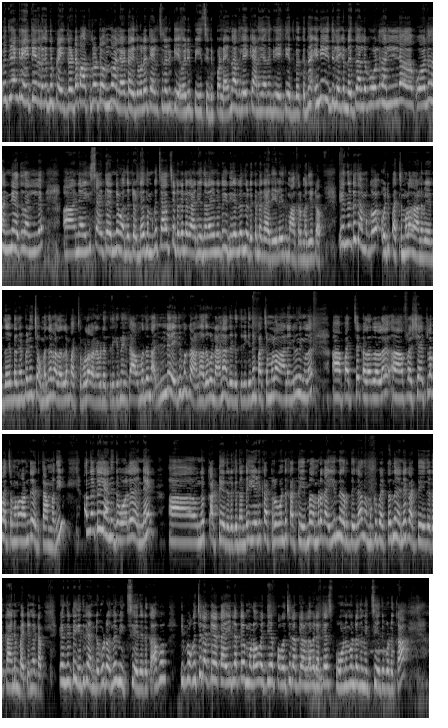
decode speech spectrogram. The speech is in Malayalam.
അപ്പോൾ ഇത് ഞാൻ ഗ്രേറ്റ് ചെയ്തെടുക്കുന്ന പ്ലേറ്റിലോട്ടോ പാത്രത്തിലോട്ടോ ഒന്നും അല്ല കേട്ടോ. ഇതുപോലെ ടൈൽസിനൊരു ഗെ- ഒരു പീസ് ഇരിപ്പുണ്ടായിരുന്നു. അതിലേക്കാണ് ഞാൻ ഗ്രേറ്റ് ചെയ്ത് വെക്കുന്നത്. ഇനി ഇതിലേക്കുണ്ട്. ഇത് നല്ലപോലെ നല്ല പോലെ തന്നെ അത് നല്ല നൈസായിട്ട് തന്നെ വന്നിട്ടുണ്ട്. നമുക്ക് ചതച്ചെടുക്കേണ്ട കാര്യമൊന്നുമില്ല എന്നിട്ട് ഇടികല്ലൊന്നും എടുക്കേണ്ട കാര്യമില്ല ഇത് മാത്രം മതി കേട്ടോ. എന്നിട്ട് നമുക്ക് ഒരു പച്ചമുളകാണ് വേണ്ടത് കേട്ടോ. ഞാൻ ഇപ്പോൾ ചുമന്ന കളറിലെ പച്ചമുളകാണ് ഇവിടെ എടുത്തിരിക്കുന്നത്. ഇതാകുമ്പോൾ ഇത് നല്ല എരിവ് കാണും. അതുകൊണ്ടാണ് അത് എടുത്തിരിക്കുന്നത്. പച്ചമുളകാണെങ്കിൽ നിങ്ങൾ പച്ച കളറിലുള്ള ഫ്രഷ് ആയിട്ടുള്ള പച്ചമുളകാണ് എടുത്താൽ മതി. എന്നിട്ട് ഞാൻ ഇതുപോലെ തന്നെ ആ, കട്ട് ചെയ്തെടുക്കുന്നുണ്ട്. ഈ ഒരു കട്ടർ കൊണ്ട് കട്ട് ചെയ്യുമ്പോൾ നമ്മുടെ കൈ നിർത്തില്ല. നമുക്ക് പെട്ടെന്ന് തന്നെ കട്ട് ചെയ്തെടുക്കാനും പറ്റും കേട്ടോ. എന്നിട്ട് ഇത് രണ്ടും കൂടെ ഒന്ന് മിക്സ് ചെയ്തെടുക്കുക അപ്പോൾ ഈ പുകച്ചിലൊക്കെ കയ്യിലൊക്കെ മുളക് പറ്റിയ പുകച്ചിലൊക്കെ ഉള്ളവരൊക്കെ സ്പൂണും കൊണ്ടൊന്ന് മിക്സ് ചെയ്ത് കൊടുക്കുക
